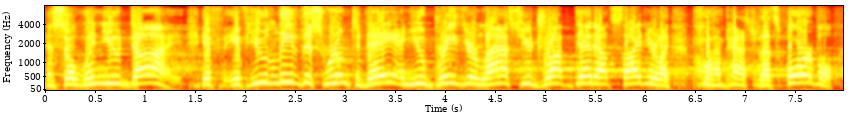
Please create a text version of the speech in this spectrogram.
And so when you die, if, if you leave this room today and you breathe your last, you drop dead outside and you're like, oh, I'm Pastor, that's horrible.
